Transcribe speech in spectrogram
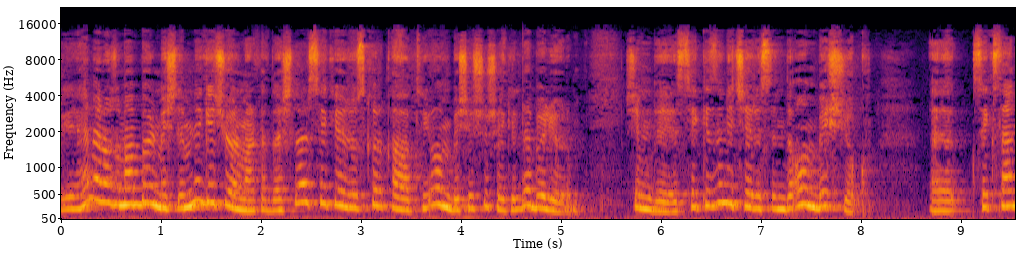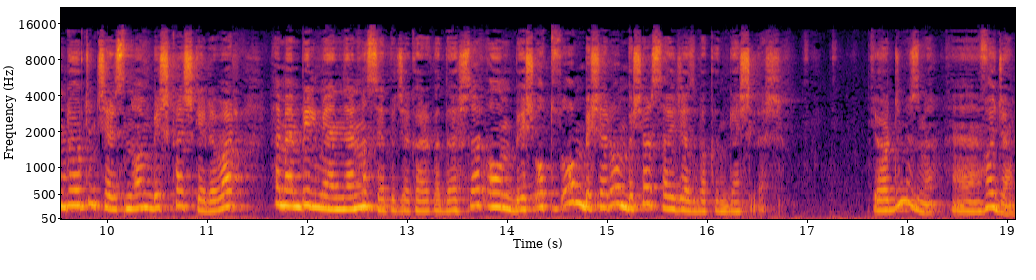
E, Hemen o zaman bölme işlemine geçiyorum arkadaşlar. 846'yı 15'e şu şekilde bölüyorum. Şimdi 8'in içerisinde 15 yok. Ee, 84'ün içerisinde 15 kaç kere var? Hemen bilmeyenler nasıl yapacak arkadaşlar? 15, 30, 15'er 15'er sayacağız bakın gençler. Gördünüz mü? He, hocam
